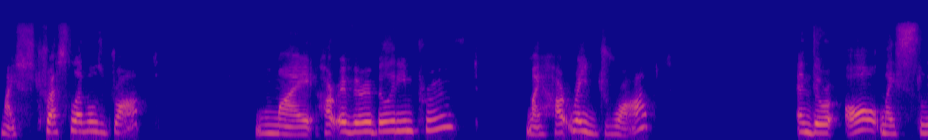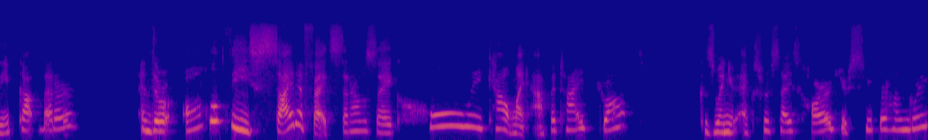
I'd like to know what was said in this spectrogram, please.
My stress levels dropped. My heart rate variability improved. My heart rate dropped. And they were all, my sleep got better. And there were all these side effects that I was like, holy cow, my appetite dropped because when you exercise hard, you're super hungry.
